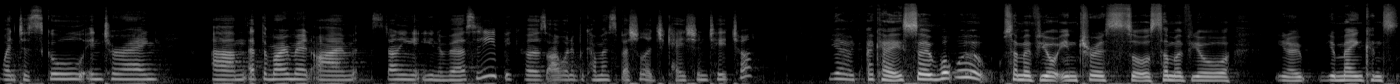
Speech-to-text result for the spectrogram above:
went to school in Terang. Um, at the moment, I'm studying at university because I want to become a special education teacher. Yeah. Okay. So, what were some of your interests, or some of your, you know, your main cons-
